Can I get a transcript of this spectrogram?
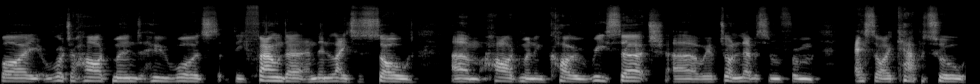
by Roger Hardman, who was the founder and then later sold um, Hardman and Co. Research. Uh, we have John Levison from SI Capital,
